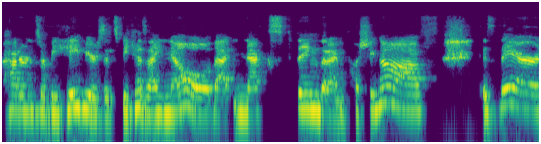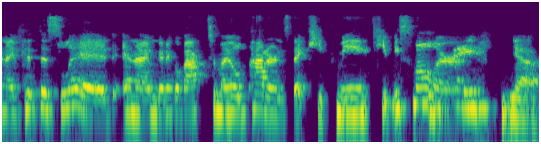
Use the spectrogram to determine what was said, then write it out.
patterns or behaviors, it's because I know that next thing that I'm pushing off is there and I've hit this lid and I'm going to go back to my old patterns that keep me keep me smaller. Okay. Yeah.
